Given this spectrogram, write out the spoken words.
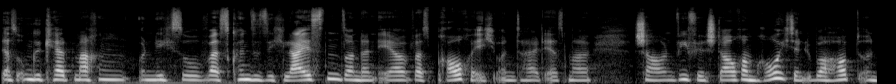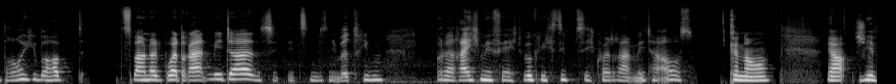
das umgekehrt machen und nicht so, was können sie sich leisten, sondern eher, was brauche ich? Und halt erstmal schauen, wie viel Stauraum brauche ich denn überhaupt? Und brauche ich überhaupt 200 Quadratmeter, das ist jetzt ein bisschen übertrieben, oder reichen mir vielleicht wirklich 70 Quadratmeter aus? Genau. Ja, mir,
